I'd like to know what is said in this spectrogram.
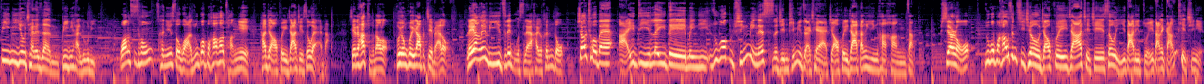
比你有钱的人比你还努力。王思聪曾经说过啊，如果不好好创业，他就要回家接手万达。现在他做到了，不用回家不接班了。那样的励志的故事呢，还有很多。小雀斑、艾迪、雷德、梅尼，如果不拼命的使劲拼命赚钱，就要回家当银行行长。皮尔洛，如果不好生踢球，就要回家去接手意大利最大的钢铁企业。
